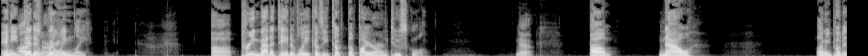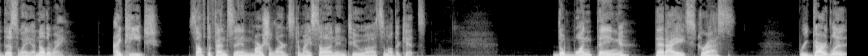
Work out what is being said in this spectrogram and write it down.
and he I'm did it sorry. willingly uh premeditatively because he took the firearm to school Yeah. um now let me put it this way another way i teach self-defense and martial arts to my son and to uh, some other kids the one thing that i stress regardless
